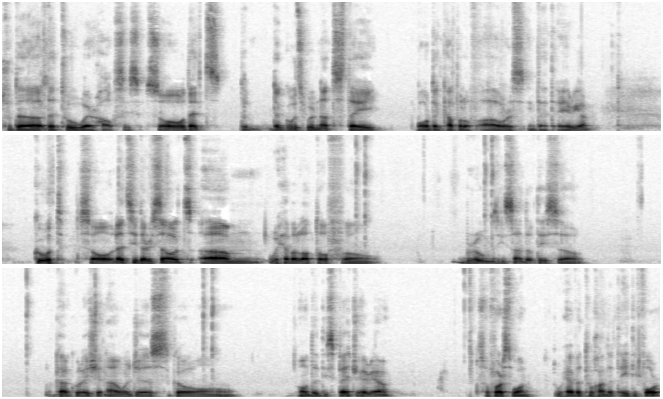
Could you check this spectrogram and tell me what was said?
to the the two warehouses. So that's the the goods will not stay more than a couple of hours in that area. Good. So let's see the results. Um, we have a lot of uh, rooms inside of this uh, calculation I will just go on the dispatch area so first one we have a 284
